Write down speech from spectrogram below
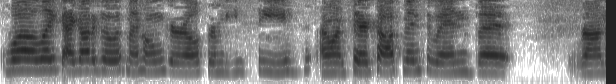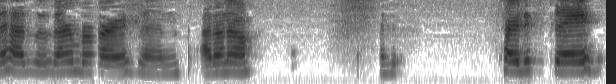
Well, like I got to go with my homegirl from BC. I want Sarah Kaufman to win, but Ronda has those arm bars, and I don't know. It's hard to say.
